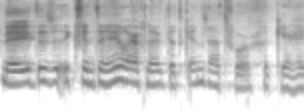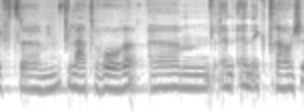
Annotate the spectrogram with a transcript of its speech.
nee dus ik vind het heel erg leuk dat Kenza het vorige keer heeft ehm, laten horen. Ehm, en, en ik trouwens,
